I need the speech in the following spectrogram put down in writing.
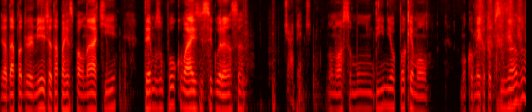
Já dá para dormir, já dá para respawnar aqui. Temos um pouco mais de segurança no nosso mundinho Pokémon. Vamos comer que eu estou precisando.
